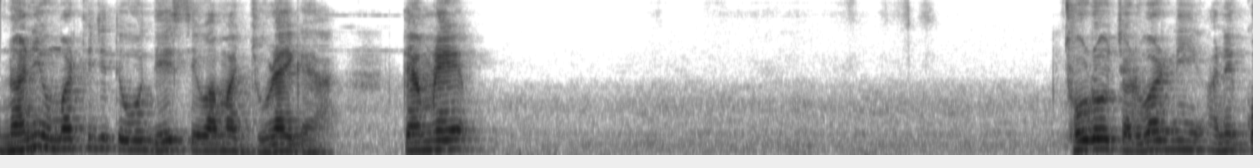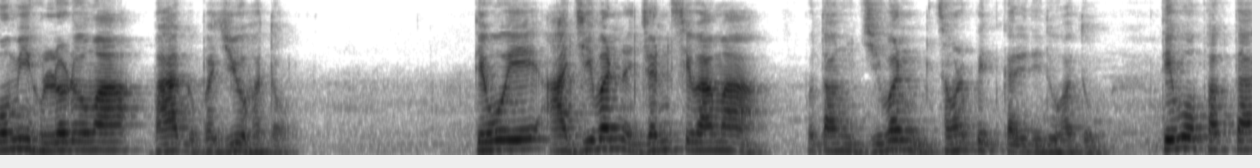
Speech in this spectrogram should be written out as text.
નાની ઉંમરથી જ તેઓ દેશ સેવામાં જોડાઈ ગયા. તેમણે છોડો ચળવળની અને કોમી હુલ્લડોમાં ભાગ ભજવ્યો હતો તેઓએ આજીવન જનસેવામાં પોતાનું જીવન સમર્પિત કરી દીધું હતું તેઓ ફક્ત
